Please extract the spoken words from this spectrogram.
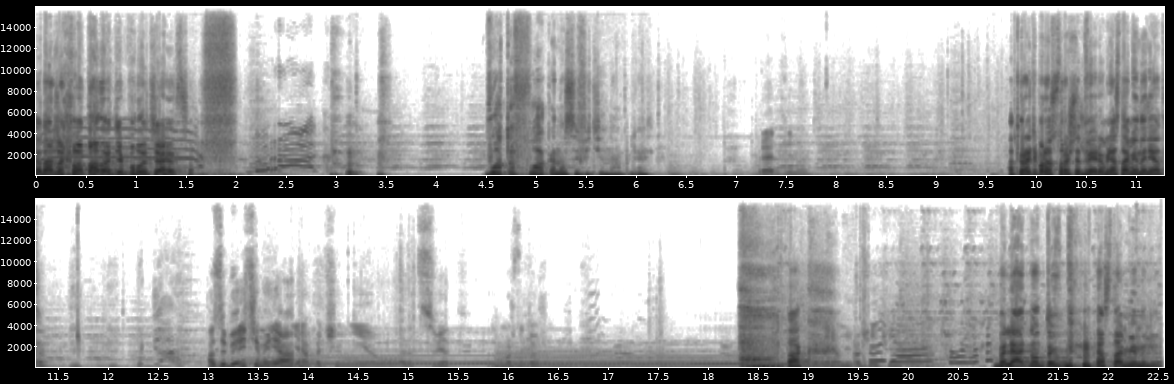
Да даже хватануть не получается. Дурак! What the fuck, она заведена, блядь. Привет, Дина. Откройте просто срочно дверь, у меня стамина нет. А заберите меня. Я починил этот свет. Можно тоже. Так, Не, у меня вообще ничего нет. блядь, ну ты... Меня.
